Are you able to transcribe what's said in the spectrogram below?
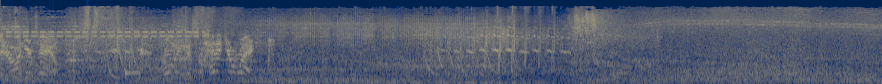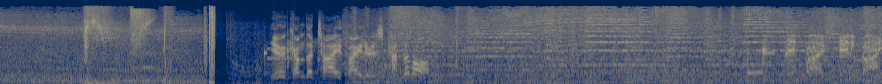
Fighter on your tail. Homing missile headed your way. Here come the TIE fighters. Cut them off. Red 5 standing by.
